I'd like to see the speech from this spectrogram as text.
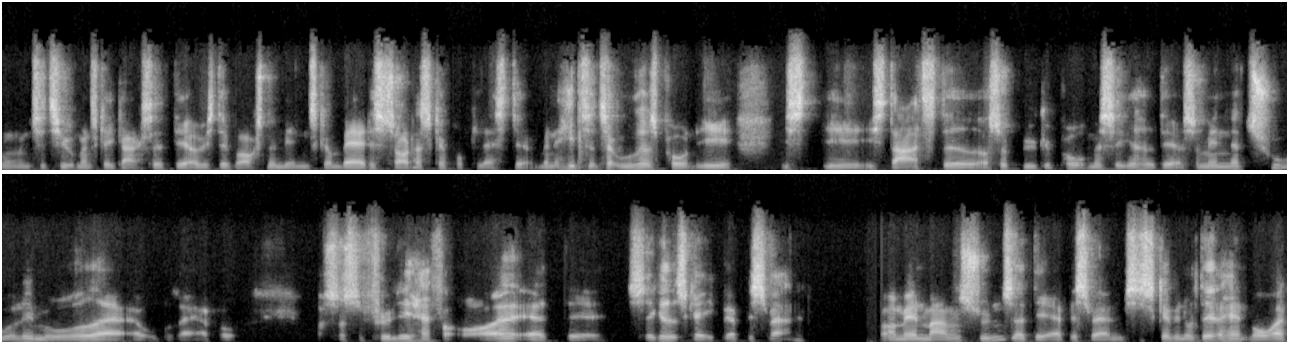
nogle initiativer, man skal i gang sætte der? Og hvis det er voksne mennesker, hvad er det så, der skal på plads der? Men hele tiden tage udgangspunkt i, i, i startstedet, og så bygge på med sikkerhed der, som en naturlig måde at, at operere på. Og så selvfølgelig have for øje, at øh, sikkerhed skal ikke være besværligt og men mange synes, at det er besværligt, så skal vi nå derhen, hvor at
